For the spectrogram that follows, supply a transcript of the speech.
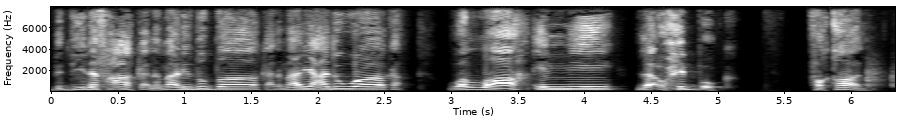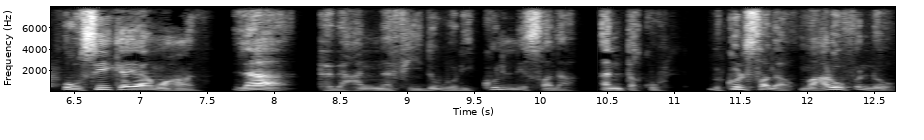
بدي نفعك. أنا مالي ضدك. أنا مالي عدوك. والله إني لأحبك فقال أوصيك يا معاذ. لا تدعن في دبر كل صلاة. أن تقول بكل صلاة ومعروف أنه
